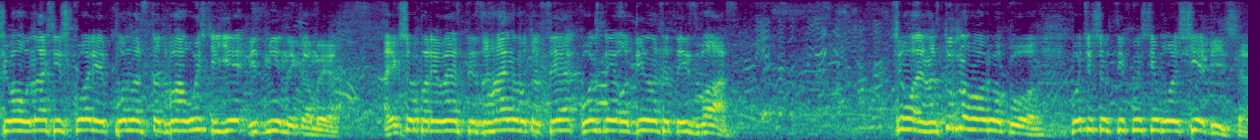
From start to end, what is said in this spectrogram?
що у нашій школі понад 102 учні є відмінниками. А якщо перевести загальному, то це кожний одинадцятий з вас. Цього наступного року хочу, щоб цих учнів було ще більше.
